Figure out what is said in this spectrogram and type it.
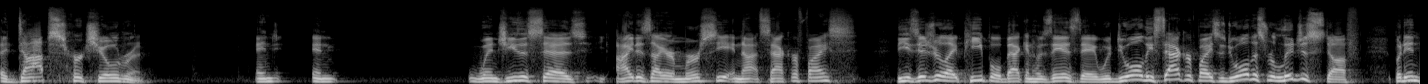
adopts her children. And and when Jesus says, I desire mercy and not sacrifice, these Israelite people back in Hosea's day would do all these sacrifices, do all this religious stuff, but in,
